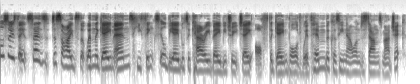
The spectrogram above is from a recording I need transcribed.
also sa- says decides that when the game ends, he thinks he'll be able to carry Baby Treat Triche off the game board with him because he now understands magic.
